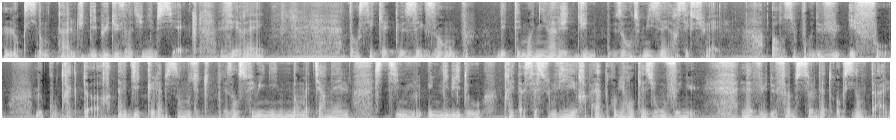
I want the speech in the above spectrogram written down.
L'occidental du début du XXIe siècle verrait dans ces quelques exemples des témoignages d'une pesante misère sexuelle. Or, ce point de vue est faux. Le contracteur indique que l'absence de toute présence féminine non maternelle stimule une libido prête à s'assouvir à la première occasion venue. La vue de femmes soldates occidentales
